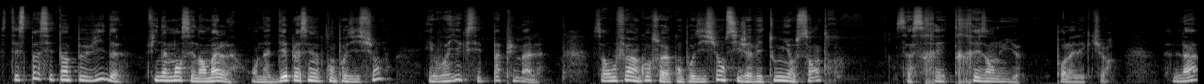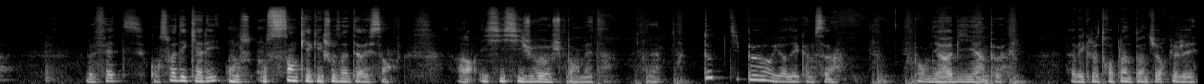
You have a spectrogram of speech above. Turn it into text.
Cet espace est un peu vide. Finalement, c'est normal. On a déplacé notre composition. Et vous voyez que c'est pas plus mal. Sans vous faire un cours sur la composition, si j'avais tout mis au centre, ça serait très ennuyeux pour la lecture. Là, le fait qu'on soit décalé, on, sent qu'il y a quelque chose d'intéressant. Alors ici, si je veux, je peux en mettre un tout petit peu, regardez comme ça. pour venir habiller un peu avec le trop plein de peinture que j'ai.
